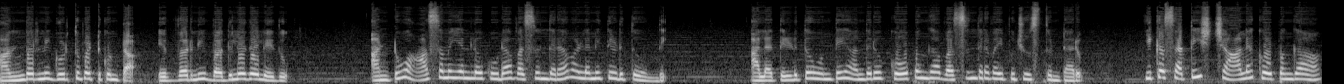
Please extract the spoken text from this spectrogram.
అందర్నీ గుర్తుపెట్టుకుంటా. ఎవ్వరినీ వదిలేదే లేదు. అంటూ ఆ సమయంలో కూడా వసుంధర వాళ్ళని తిడుతూ ఉంది. అలా తిడుతూ ఉంటే అందరూ కోపంగా వసుంధర వైపు చూస్తుంటారు. ఇక సతీష్ చాలా కోపంగా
